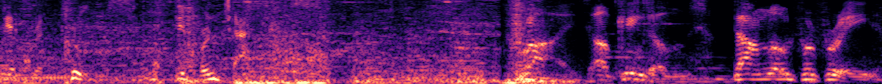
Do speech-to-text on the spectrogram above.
Different troops, different tactics. Rise of Kingdoms. Download for free.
